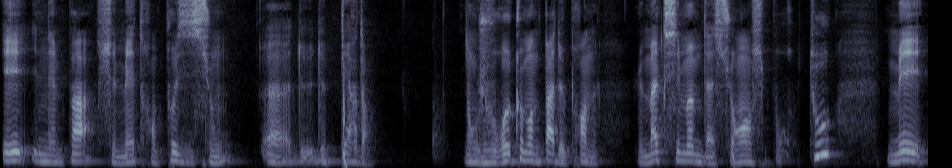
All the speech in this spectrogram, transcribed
et ils n'aiment pas se mettre en position euh, de, perdants. Donc je ne vous recommande pas de prendre le maximum d'assurance pour tout, mais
